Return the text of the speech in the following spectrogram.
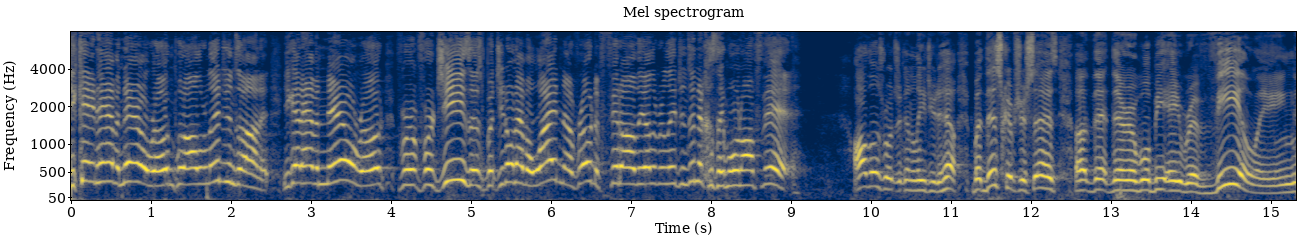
You can't have a narrow road and put all the religions on it. You got to have a narrow road for, for Jesus, but you don't have a wide enough road to fit all the other religions in there because they won't all fit. All those roads are going to lead you to hell. But this scripture says uh, that there will be a revealing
